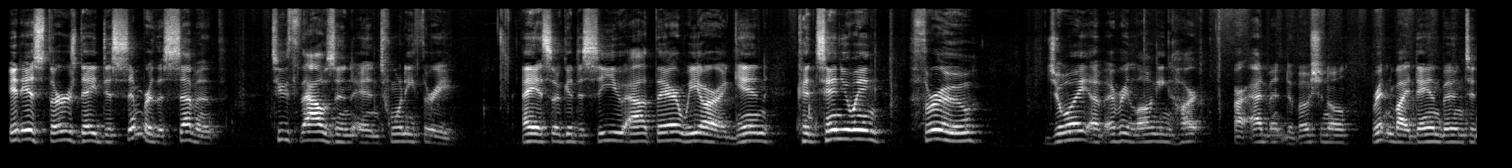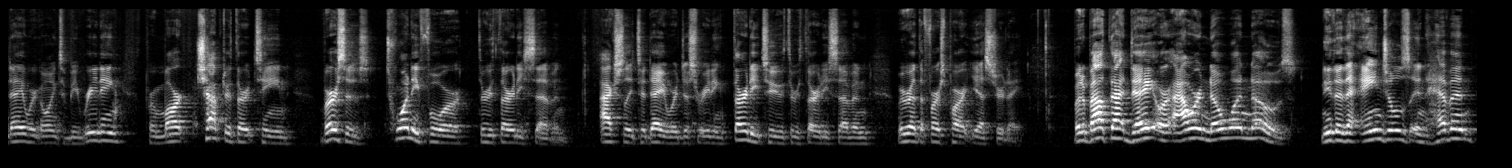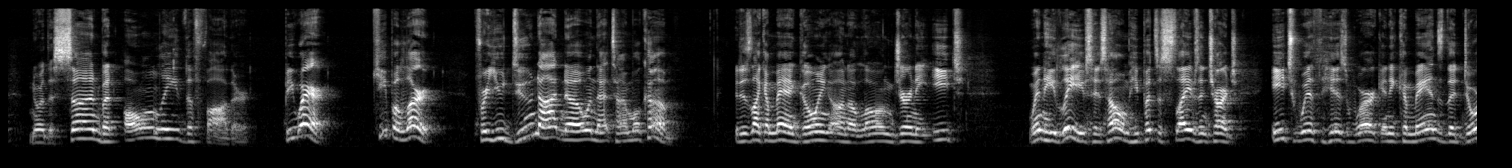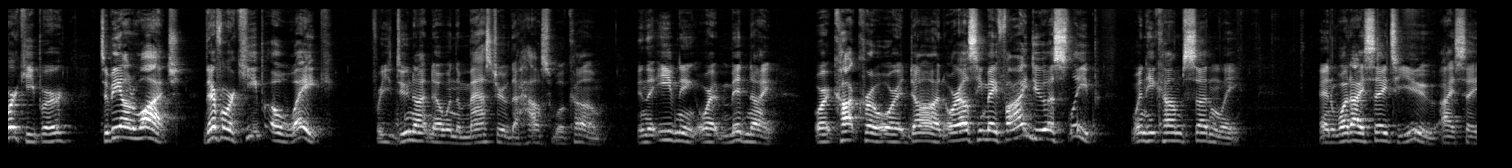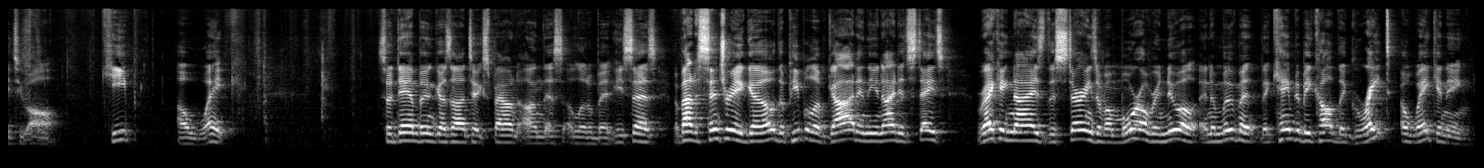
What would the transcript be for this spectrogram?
It is Thursday, December the 7th, 2023. Hey, it's so good to see you out there. We are again continuing through Joy of Every Longing Heart, our Advent devotional written by Dan Boone. Today we're going to be reading from Mark chapter 13, verses 24 through 37. Actually, today we're just reading 32 through 37. We read the first part yesterday. But about that day or hour, no one knows, neither the angels in heaven nor the Son, but only the Father. Beware, keep alert, for you do not know when that time will come. It is like a man going on a long journey. Each, when he leaves his home, he puts his slaves in charge each with his work, and he commands the doorkeeper to be on watch. Therefore, keep awake, for you do not know when the master of the house will come in the evening, or at midnight, or at cockcrow, or at dawn, or else he may find you asleep when he comes suddenly. And what I say to you, I say to all keep awake. So Dan Boone goes on to expound on this a little bit. He says, About a century ago, the people of God in the United States recognized the stirrings of a moral renewal in a movement that came to be called the Great Awakening,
